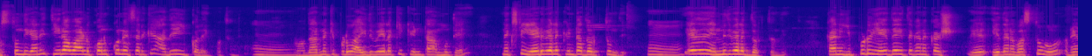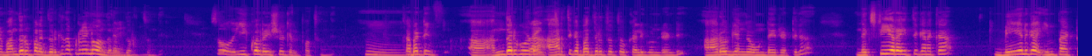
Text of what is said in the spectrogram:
వస్తుంది కానీ తీరా వాళ్ళు కొనుక్కునేసరికి అదే ఈక్వల్ అయిపోతుంది. ఉదాహరణకి ఇప్పుడు ఐదు వేలకి కింటా అమ్మితే నెక్స్ట్ ఏడు వేలకి కింటా దొరుకుతుంది మ్మ్. ఏదో ఎనిమిది వేలకు దొరుకుతుంది కానీ ఇప్పుడు ఏదైతే కనుక ఏదైనా వస్తువు వంద రూపాయలకు దొరికింది అప్పుడు రెండు వందలకు దొరుకుతుంది సో ఈక్వల్ రేషియోకి వెళ్ళిపోతుంది. కాబట్టి అందరు కూడా. ఆర్థిక భద్రతతో కలిగి ఉండండి ఆరోగ్యంగా ఉండేటట్టుగా నెక్స్ట్ ఇయర్ అయితే కనుక మెయిన్గా ఇంపాక్ట్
